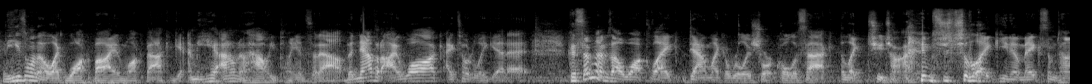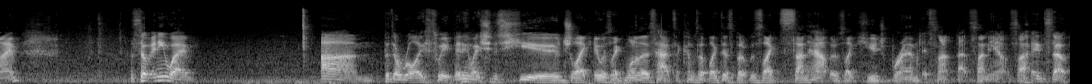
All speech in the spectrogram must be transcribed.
And he's the one that like walk by and walk back again. I mean, he, I don't know how he plans it out, but now that I walk, I totally get it. Because sometimes I'll walk like down like a really short cul-de-sac like two times just to like you know make some time. So anyway, um, but they're really sweet. But anyway, she was huge. Like, it was like one of those hats that comes up like this, but it was like sun hat. It was like huge brimmed. It's not that sunny outside, so.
